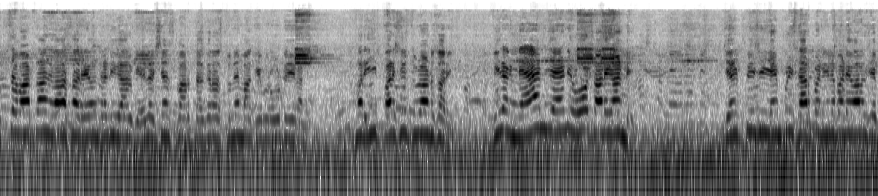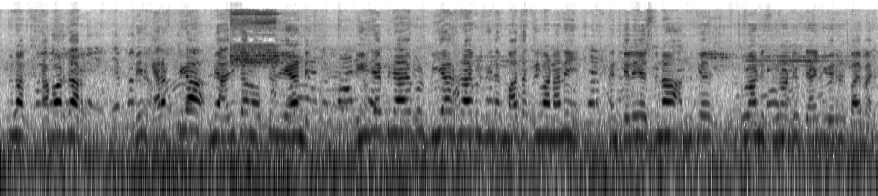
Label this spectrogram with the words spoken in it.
ఉచ్చబడతాను కాదు సార్ రేవంత్ రెడ్డి గారికి. ఎలక్షన్స్ భారత్ దగ్గర వస్తున్నాయి మాకు ఎవరు ఓటు వేయాలి మరి ఈ పరిస్థితి చూడండి సార్ వీళ్ళకి న్యాయం చేయండి ఓటు అడగండి. జెడ్పీసీ ఎంపీ సర్పంచ్ నిలబడే వాళ్ళకి చెప్తున్నాను ఖబర్దార్ మీరు కరెక్ట్గా మీ అధికారులు ఒత్తిడి చేయండి. బీజేపీ నాయకులు బీఆర్ఎస్ నాయకులు వీళ్ళకి మద్దతు ఇవ్వండి అని నేను తెలియజేస్తున్నా. అందుకే చూడండి చూడండి. Thank you very much bye bye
